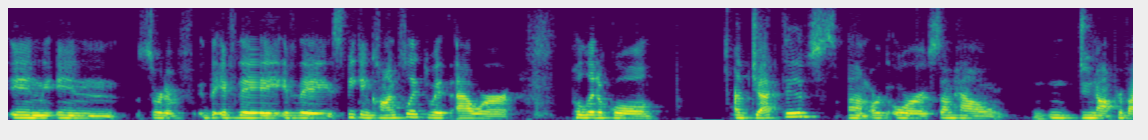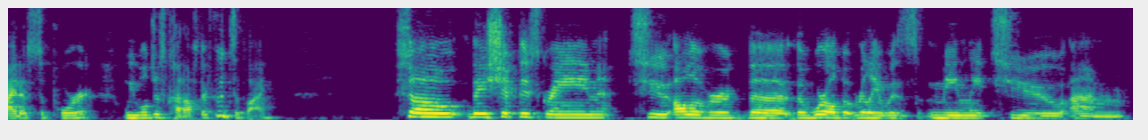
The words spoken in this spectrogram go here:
in in sort of if they if they speak in conflict with our political objectives um, or or somehow do not provide us support, we will just cut off their food supply. So they shipped this grain to all over the, the world, but really it was mainly to um,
